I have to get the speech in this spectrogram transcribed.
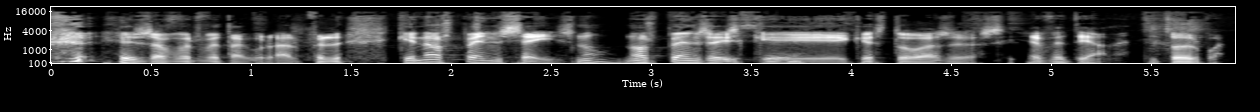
esa fue espectacular. Pero que no os penséis, ¿no? No os penséis Sí, sí. Que, que esto va a ser así, efectivamente. Entonces, bueno.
